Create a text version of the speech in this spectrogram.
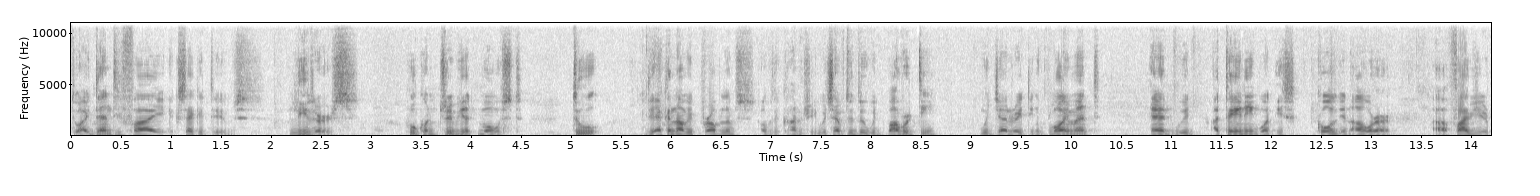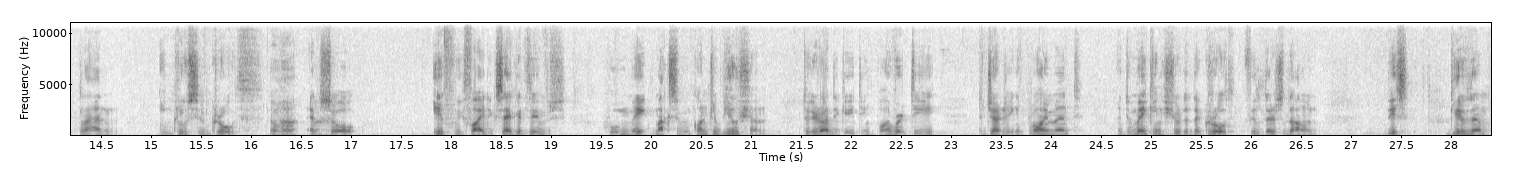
to identify executives, leaders who contribute most to the economic problems of the country, which have to do with poverty, with generating employment, and with attaining what is called in our uh, five-year plan inclusive growth. Uh-huh. And so if we find executives who make maximum contribution to eradicating poverty, to generating employment, and to making sure that the growth filters down, this give them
